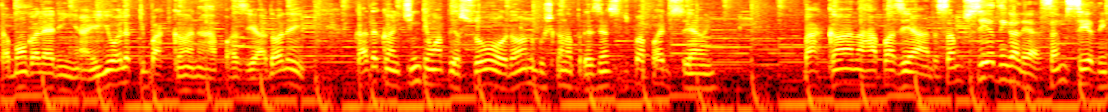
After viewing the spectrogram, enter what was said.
Tá bom, galerinha? E olha que bacana, rapaziada. Olha aí. Cada cantinho tem uma pessoa orando, buscando a presença de Papai do Céu, hein? Bacana, rapaziada. Saímos cedo, hein, galera? Saímos cedo, hein?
